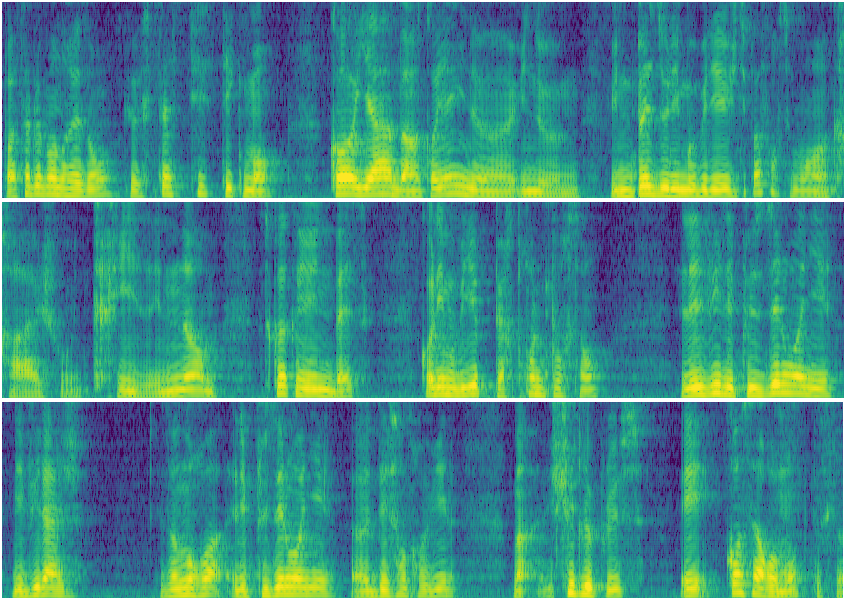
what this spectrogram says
pour la simple bonne raison que statistiquement, quand il y a, ben, quand il y a une, une, baisse de l'immobilier, je ne dis pas forcément un crash ou une crise énorme, en tout cas quand il y a une baisse, quand l'immobilier perd 30%, les villes les plus éloignées, les villages, les endroits les plus éloignés euh, des centres-villes, ben, chutent le plus. Et quand ça remonte, parce que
